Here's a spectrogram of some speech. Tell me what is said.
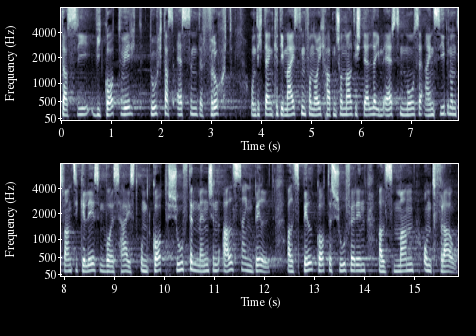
dass sie wie Gott wird durch das Essen der Frucht. Und ich denke, die meisten von euch haben schon mal die Stelle im 1. Mose 1.27 gelesen, wo es heißt, und Gott schuf den Menschen als sein Bild, als Bild Gottes schuf er ihn, als Mann und Frau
